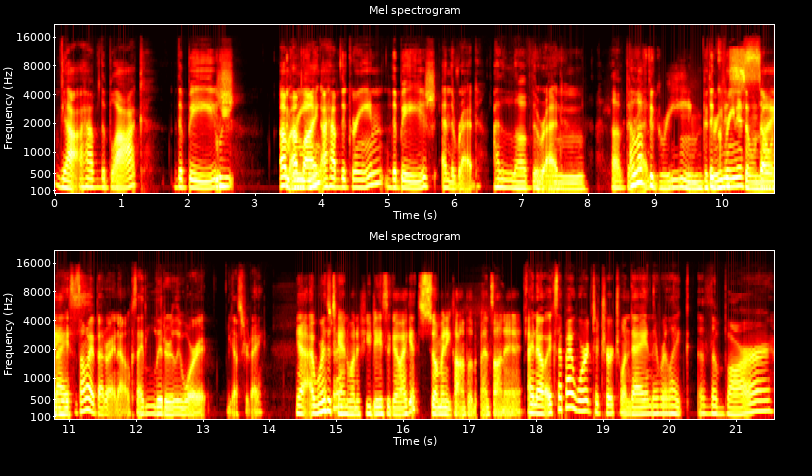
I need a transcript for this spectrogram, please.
yeah, I have the black, the beige. um, the I'm lying. I have the green, the beige, and the red. I love the red. Ooh. Love the I love the green. The, the green, is, so, nice. It's on my bed right now because I literally wore it yesterday. Yeah, I wore That's the right. tan one a few days ago. I get so many compliments on it. I know, except I wore it to church one day and they were like, the bar?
